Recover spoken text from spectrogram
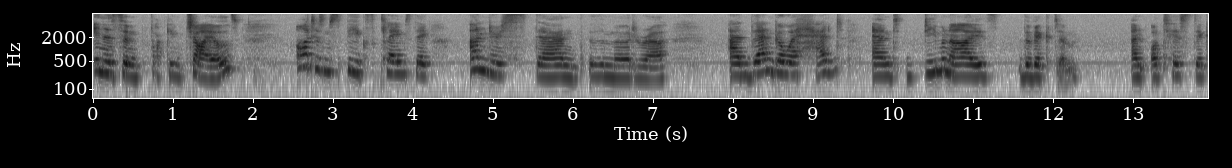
innocent fucking child, Autism Speaks claims they understand the murderer and then go ahead and demonize the victim, an autistic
